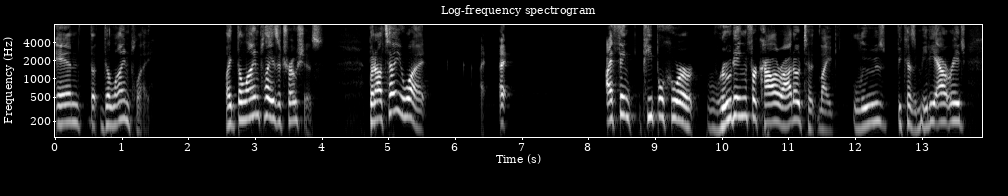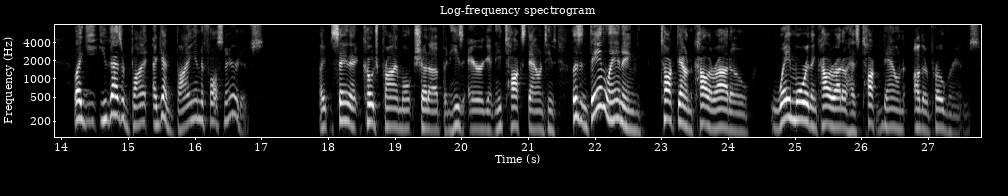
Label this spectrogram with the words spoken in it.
and the, the line play. Like the line play is atrocious. But I'll tell you what, I, I, I think people who are rooting for Colorado to like lose because of media outrage, like you guys are buying again, buying into false narratives. Like saying that Coach Prime won't shut up and he's arrogant and he talks down teams. Listen, Dan Lanning talked down Colorado way more than Colorado has talked down other programs.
